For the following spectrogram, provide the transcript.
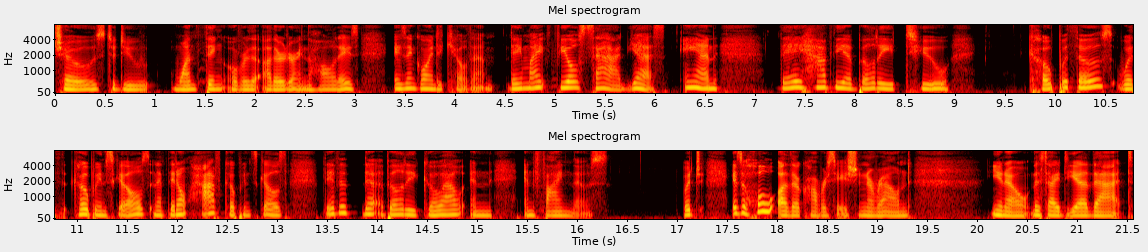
chose to do one thing over the other during the holidays isn't going to kill them. They might feel sad, yes, and they have the ability to cope with those with coping skills and if they don't have coping skills they have the ability to go out and and find those which is a whole other conversation around you know this idea that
